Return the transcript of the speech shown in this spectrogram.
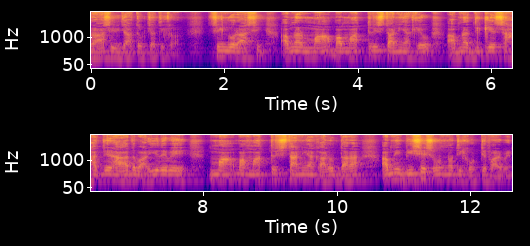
রাশির জাতক জাতিকা হন। সিংহ রাশি আপনার মা বা মাতৃস্থানীয়াকেও আপনার দিকে সাহায্যের হাত বাড়িয়ে দেবে মা বা মাতৃস্থানীয়া কারোর দ্বারা আপনি বিশেষ উন্নতি করতে পারবেন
